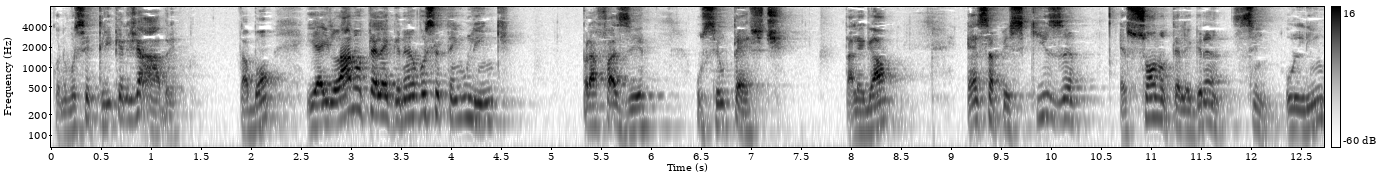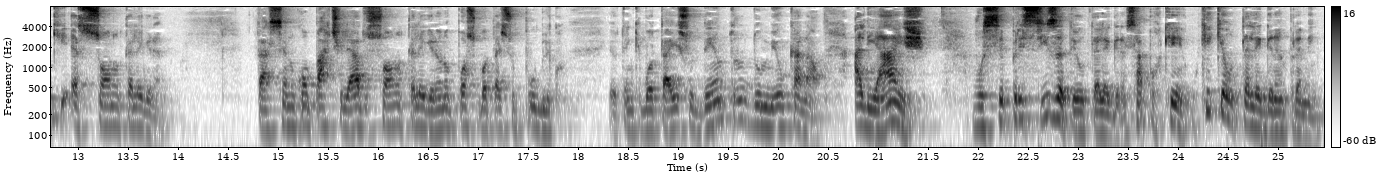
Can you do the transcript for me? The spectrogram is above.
Quando você clica ele já abre, tá bom? E aí lá no Telegram você tem o link para fazer o seu teste, tá legal? Essa pesquisa é só no Telegram? Sim, o link é só no Telegram. Está sendo compartilhado só no Telegram. Não posso botar isso público. Eu tenho que botar isso dentro do meu canal. Aliás, você precisa ter o Telegram. Sabe por quê? O que é o Telegram para mim?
